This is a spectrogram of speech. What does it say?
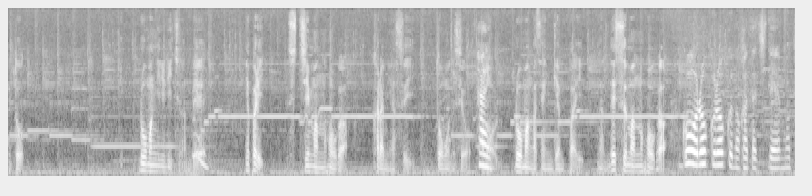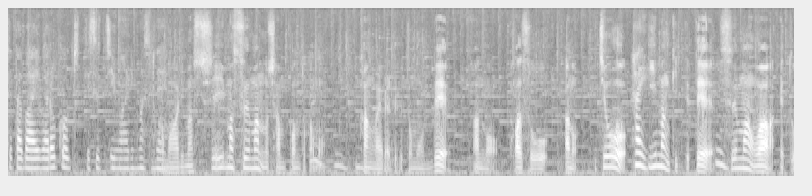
えっと、ローマン切りリーチなんで、うんやっぱりスチーマンの方が絡みやすいと思うんですよ。はいローマンが宣言杯なんで、スーマンの方が566の形で持ってた場合は6を切ってスッチンはありますね。もありますし、まあ、数万のシャンポンとかも考えられると思うんで、あの、パーソを、あの、一応、はい。E マン切ってて、うん数万は、えっと、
